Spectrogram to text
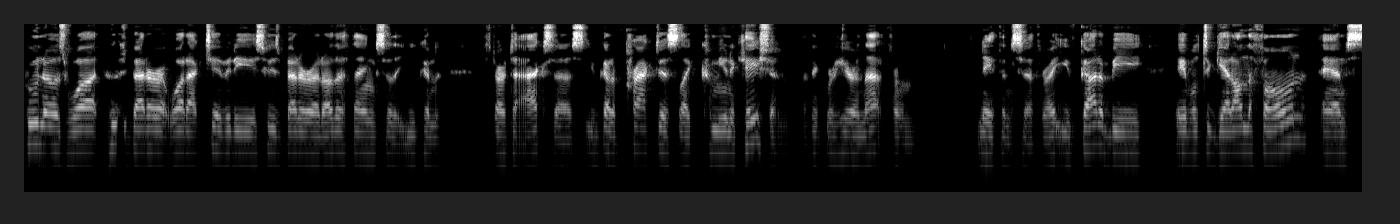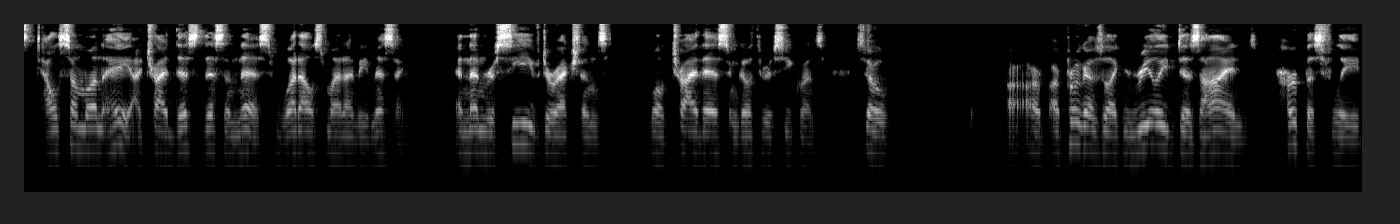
who knows what, who's better at what activities, who's better at other things so that you can start to access. You've got to practice like communication. I think we're hearing that from Nathanseth, right? You've got to be able to get on the phone and tell someone, hey, I tried this, this, and this. What else might I be missing? And then receive directions. Well, try this and go through a sequence. So our, our programs are like really designed purposefully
